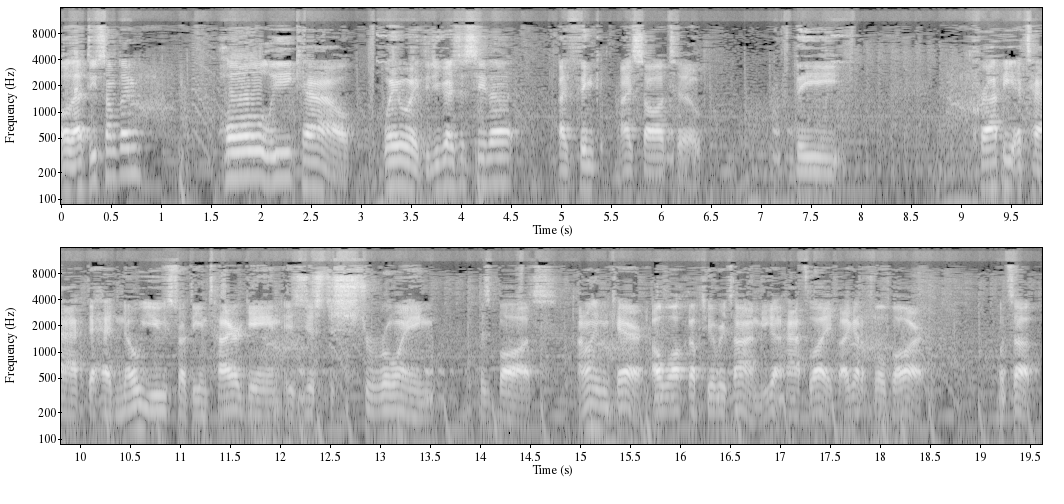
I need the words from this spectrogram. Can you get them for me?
Oh, that do something? Holy cow. Wait, wait, did you guys just see that? I think I saw it too. The crappy attack that had no use throughout the entire game is just destroying this boss. I don't even care. I'll walk up to you every time. You got half life. I got a full bar. What's up?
